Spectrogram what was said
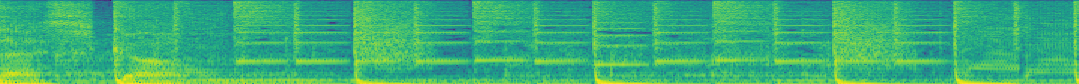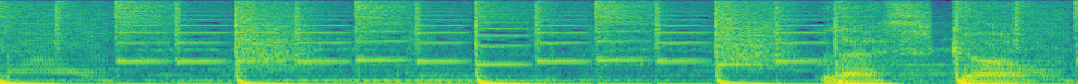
Let's go. Let's go.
